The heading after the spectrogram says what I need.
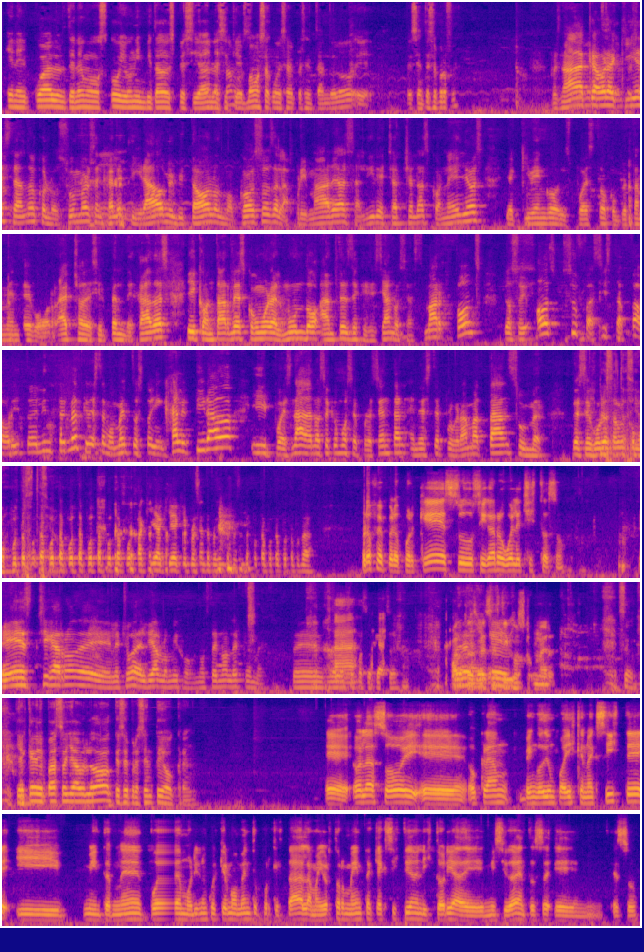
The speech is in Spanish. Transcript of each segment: en el cual tenemos hoy un invitado especial, así que vamos a comenzar presentándolo. Eh, preséntese, profe. Pues nada, que ahora aquí estando con los Zoomers en jale tirado, me invitaron los mocosos de la primaria a salir y echar chelas con ellos. Y aquí vengo dispuesto, completamente borracho, a decir pendejadas y contarles cómo era el mundo antes de que existían los smartphones. Yo soy Oz, su fascista favorito del internet, que en este momento estoy en jale tirado. Y pues nada, no sé cómo se presentan en este programa tan Zoomer. De seguro es algo como puta, puta, puta, puta, puta, puta, puta, aquí, aquí, aquí, presente, presente, presente, puta, puta, puta, puta. Profe, pero ¿por qué su cigarro huele chistoso? Es cigarro de lechuga del diablo, mijo. No, usted no le fume. Usted no le Ah. su qué hacer. ¿Cuántas veces que- dijo Sumer? Ya que de paso ya habló, que se presente Okran. Eh, hola, soy eh, Okram, vengo de un país que no existe y mi internet puede morir en cualquier momento porque está la mayor tormenta que ha existido en la historia de mi ciudad, entonces eh, eso.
